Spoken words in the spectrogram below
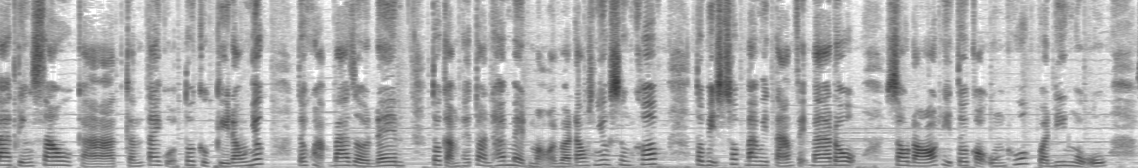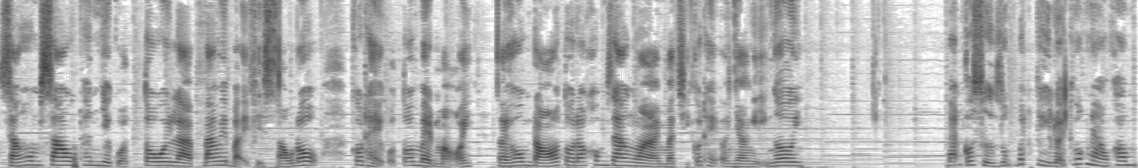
3 tiếng sau cả cánh tay của tôi cực kỳ đau nhức. Tới khoảng 3 giờ đêm tôi cảm thấy toàn thân mệt mỏi và đau nhức xương khớp. Tôi bị sốt 38,3 độ. Sau đó thì tôi có uống thuốc và đi ngủ. Sáng hôm sau thân nhiệt của tôi là 37,6 độ. Cơ thể của tôi mệt mỏi. Ngày hôm đó tôi đã không ra ngoài mà chỉ có thể ở nhà nghỉ ngơi. Bạn có sử dụng bất kỳ loại thuốc nào không?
